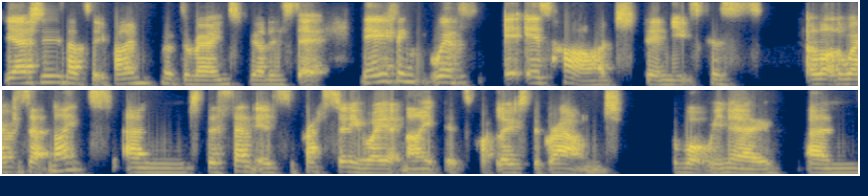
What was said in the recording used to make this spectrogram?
yeah, she's absolutely fine with the rain. To be honest, it, the only thing with it is hard doing newts because a lot of the work is at night and the scent is suppressed anyway at night. It's quite low to the ground for what we know. And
